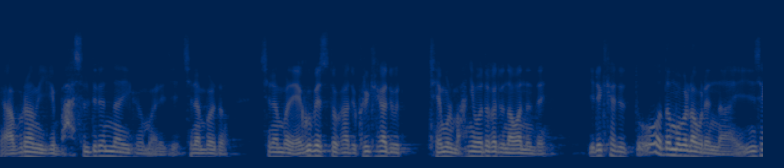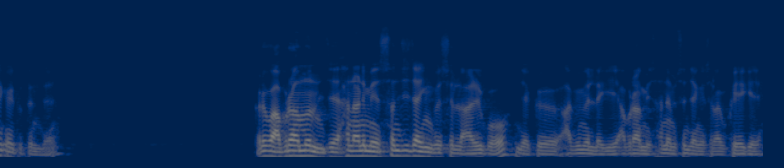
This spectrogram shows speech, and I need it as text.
아브라함이 이게 맛을 들였나 이거 말이지. 지난번에도 지난번에 애굽에서도 가지고 그렇게 가지고 재물 많이 얻어 가지고 나왔는데 이렇게 가지고 또 얻어 먹으려고 그랬나 이 생각이 드는데 그리고 아브라함은 이제 하나님의 선지자인 것을 알고 이제 그 아비멜렉이 아브라함이 하나님 선지자인 것을 알고 그에게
